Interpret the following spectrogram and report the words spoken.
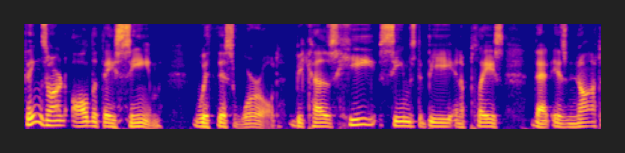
things aren't all that they seem with this world because he seems to be in a place that is not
